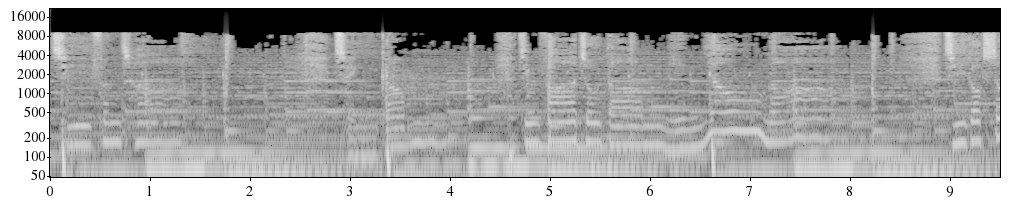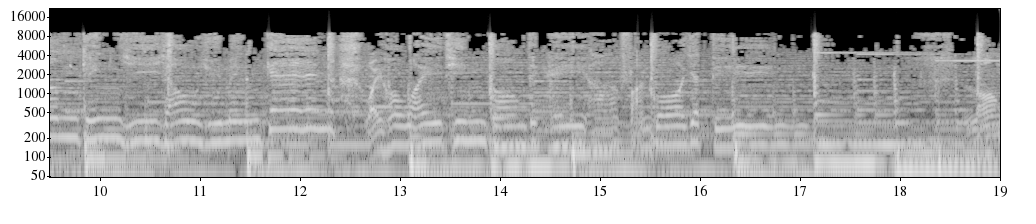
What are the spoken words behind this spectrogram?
次分叉，情感正化做淡然优雅，自觉心境已有如明镜，为何为天降的气下泛过一点浪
